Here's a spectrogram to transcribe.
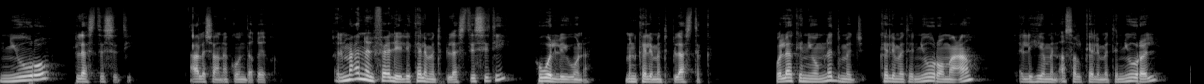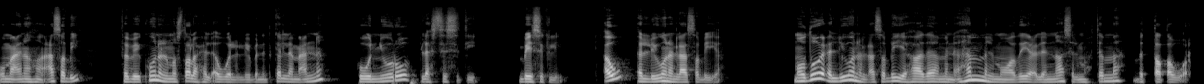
neuroplasticity علشان أكون دقيق المعنى الفعلي لكلمة plasticity هو الليونة من كلمة بلاستيك. ولكن يوم ندمج كلمة ال neuro معه اللي هي من أصل كلمة neural ومعناها عصبي فبيكون المصطلح الأول اللي بنتكلم عنه هو ال neuroplasticity basically أو الليونة العصبية. موضوع الليونة العصبية هذا من أهم المواضيع للناس المهتمة بالتطور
